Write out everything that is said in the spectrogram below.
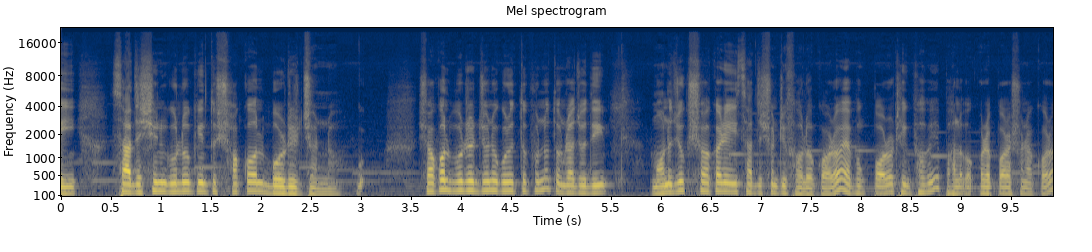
এই সাজেশনগুলো কিন্তু সকল বোর্ডের জন্য। সকল বোর্ডের জন্য গুরুত্বপূর্ণ। তোমরা যদি মনোযোগ সহকারে এই সাজেশনটি ফলো করো এবং পড়ো ঠিকভাবে, ভালো করে পড়াশোনা করো,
